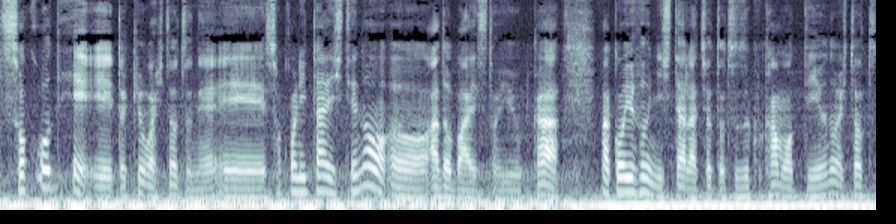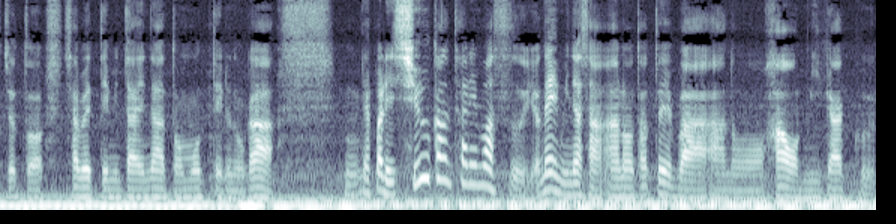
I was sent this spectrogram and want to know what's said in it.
そこで、えっ、ー、と、今日は一つね、えー、そこに対してのアドバイスというか、まあ、こういう風にしたらちょっと続くかもっていうのを一つちょっと喋ってみたいなと思っているのが、やっぱり習慣ってありますよね。皆さん、あの、例えば、あの、歯を磨く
